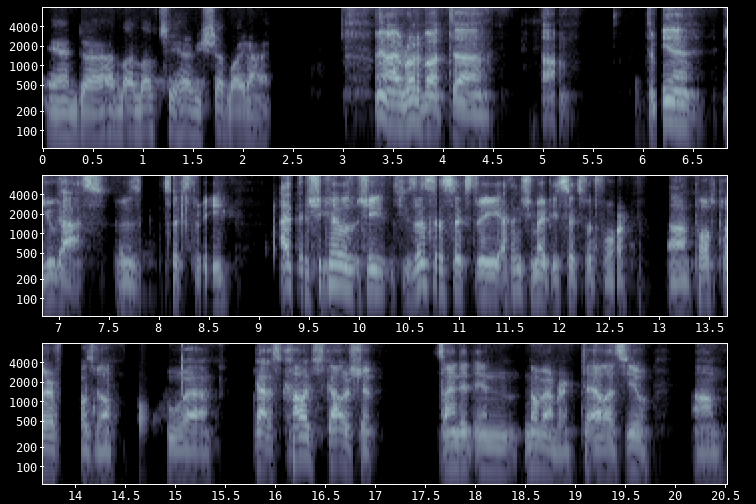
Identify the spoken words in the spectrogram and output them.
and uh, I'd, I'd, love to have you shed light on it. Yeah, I wrote about uh, um, Tamia Ugas, who's six three. I, she she she's listed as six three. I think she might be six foot four. Uh, post player for Roseville, who uh, got a college scholarship, signed it in November to LSU. Um,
